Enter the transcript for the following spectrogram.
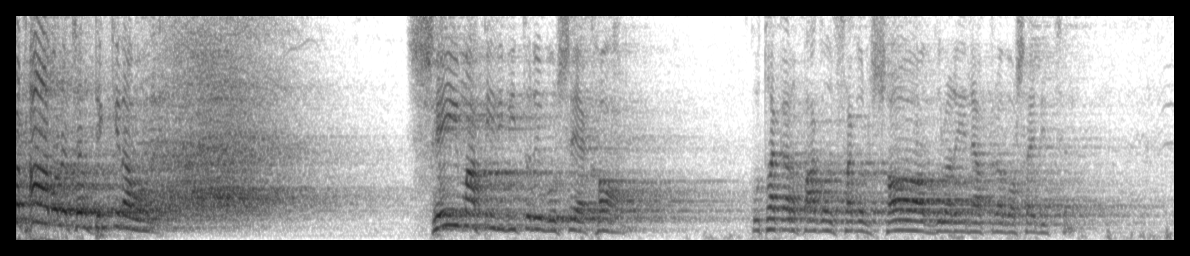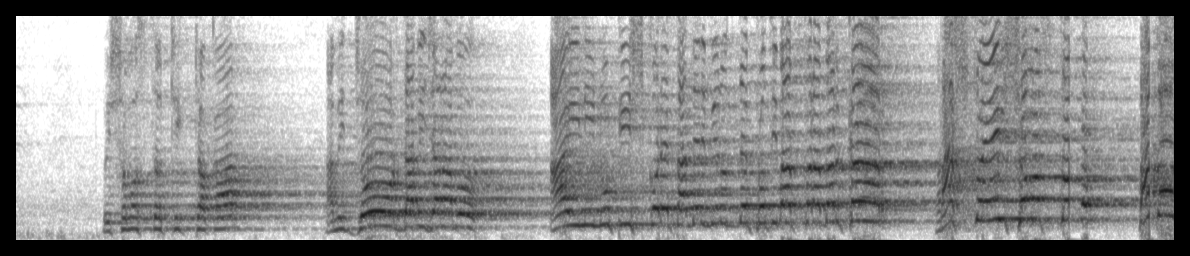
কথা বলেছেন, ঠিক কিনা বলে? সেই মাটির ভিতরে বসে এখন কোথাকার পাগল ছাগল সবগুলার এনে আপনারা বসাই দিচ্ছেন। ওই সমস্ত টিকটকার, আমি জোর দাবি জানাব, আইনি নোটিশ করে তাদের বিরুদ্ধে প্রতিবাদ করা দরকার। রাষ্ট্র এই সমস্ত পাগল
